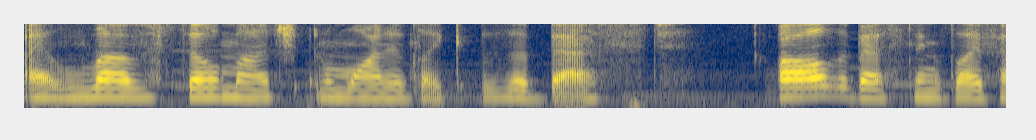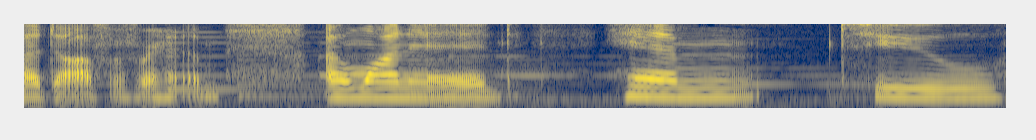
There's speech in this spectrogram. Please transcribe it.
I loved so much and wanted like the best, all the best things life had to offer for him. I wanted him to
